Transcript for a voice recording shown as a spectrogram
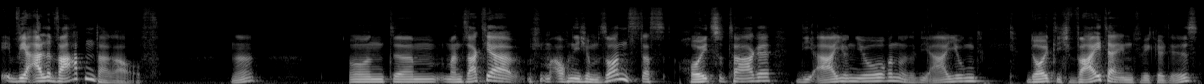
wir alle warten darauf. Ne? Und ähm, man sagt ja auch nicht umsonst, dass heutzutage die A-Junioren oder die A-Jugend deutlich weiterentwickelt ist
